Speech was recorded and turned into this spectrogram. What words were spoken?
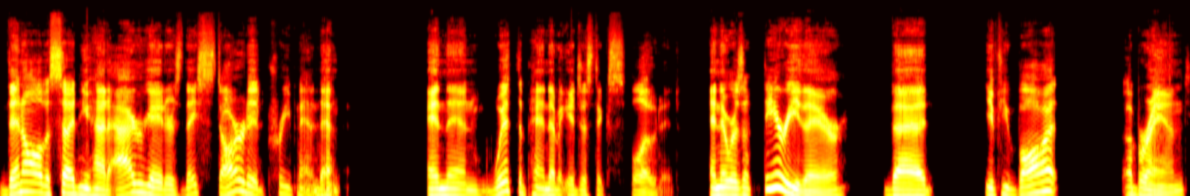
Then all of a sudden you had aggregators, they started pre-pandemic. And then with the pandemic, it just exploded. And there was a theory there that if you bought a brand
